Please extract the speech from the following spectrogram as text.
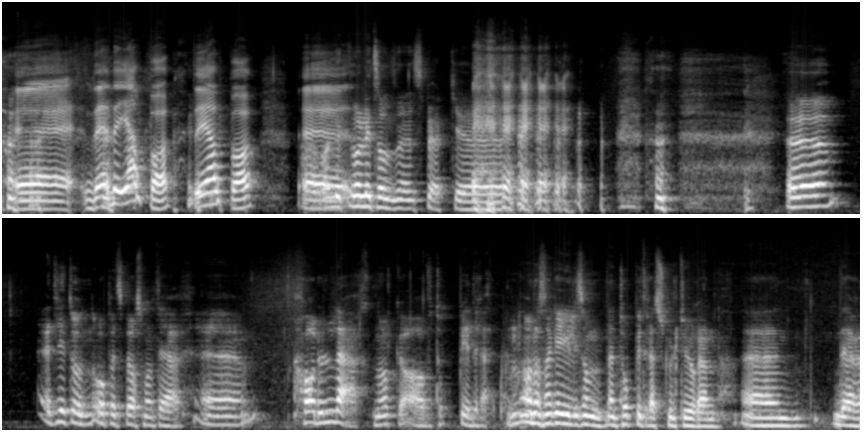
Eh, det, det hjelper. Det hjelper. Det var litt, det var litt sånn eh, spøk. eh. Eh, Et litt sånn åpent spørsmål til her. Har du lært noe av toppidretten? Og da snakker jeg liksom den toppidrettskulturen. er,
